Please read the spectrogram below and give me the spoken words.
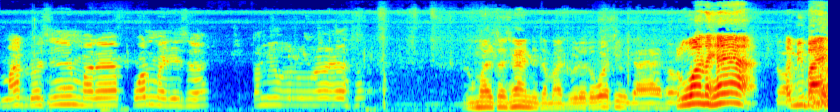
માર દોશી મારે ફોન મળી છે. તમે રૂમાલ તો છે ને તમારી જોડે રોવા છે છો? હે તમે બાઇક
